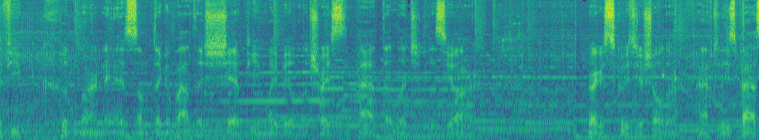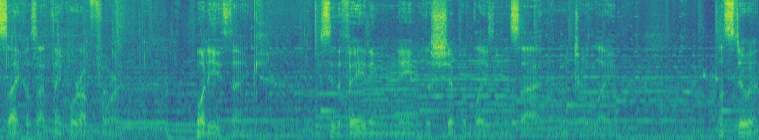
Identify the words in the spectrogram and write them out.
if you could learn something about this ship, you might be able to trace the path that led you to this yard. Dragos squeezes your shoulder. After these past cycles, I think we're up for it. What do you think? You see the fading name of the ship emblazoned on the side, Winter Light. Let's do it.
